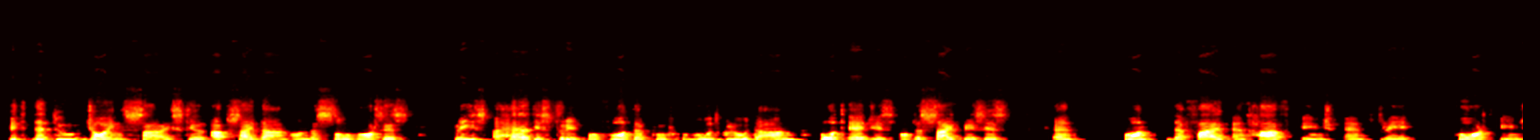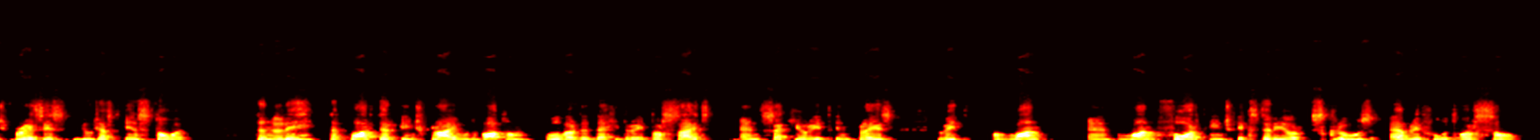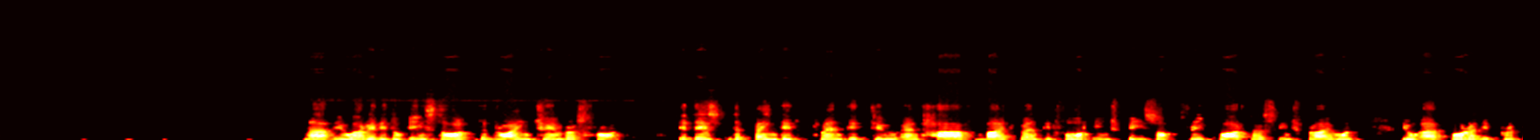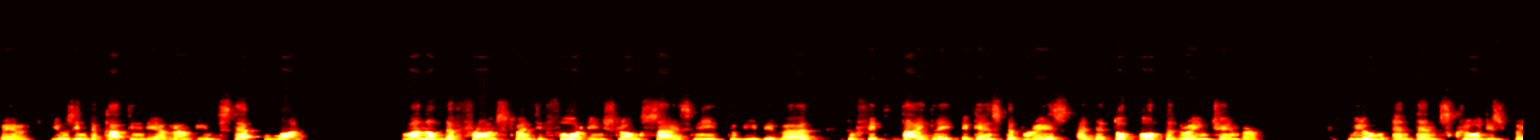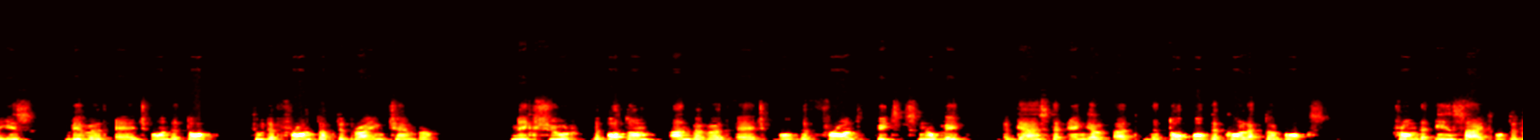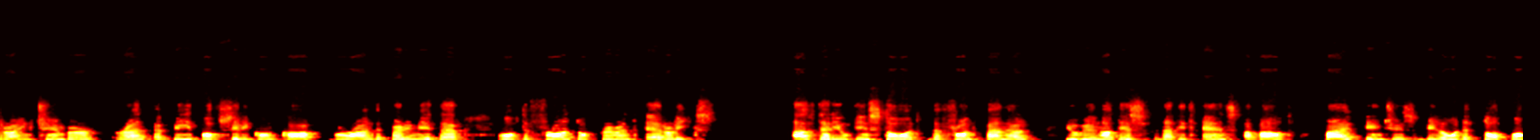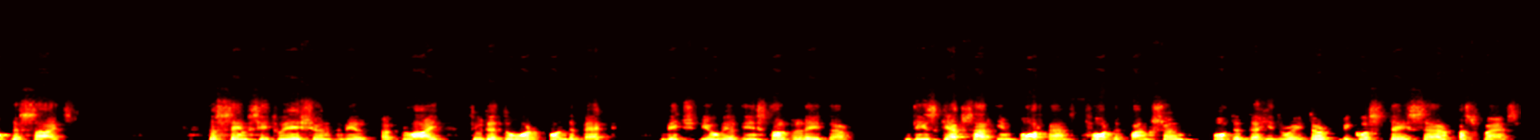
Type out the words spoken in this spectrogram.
With the two joint sides still upside down on the sawhorses, place a healthy strip of waterproof wood glue down both edges of the side pieces and on the five and half inch and three fourth inch braces you just installed. Then lay the quarter inch plywood bottom over the dehydrator sides and secure it in place with a one and one fourth inch exterior screws every foot or so. Now you are ready to install the drying chambers front. It is the painted 22 and half by 24 inch piece of 3 quarters inch plywood you have already prepared using the cutting diagram in step 1. One of the fronts 24 inch long sides need to be beveled to fit tightly against the brace at the top of the drying chamber. Glue and then screw this piece, beveled edge on the top, to the front of the drying chamber. Make sure the bottom unbeveled edge of the front fits snugly against the angle at the top of the collector box. From the inside of the drying chamber, run a bead of silicone caulk around the perimeter of the front to prevent air leaks. After you installed the front panel, you will notice that it ends about 5 inches below the top of the sides. The same situation will apply to the door on the back, which you will install later. These gaps are important for the function of the dehydrator because they serve as fans.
